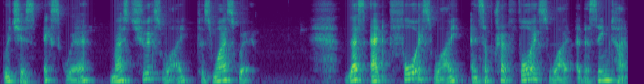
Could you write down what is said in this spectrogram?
which is x squared minus 2xy plus y squared. Let's add 4xy and subtract 4xy at the same time.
